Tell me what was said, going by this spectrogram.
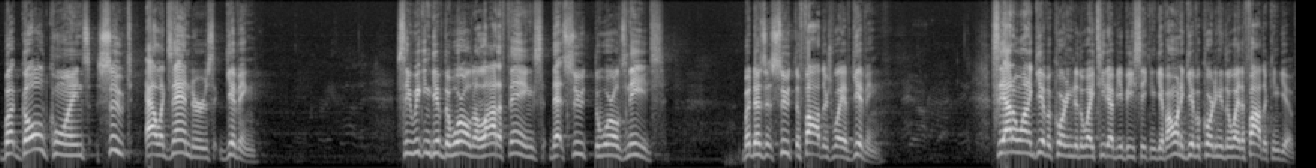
but gold coins suit Alexander's giving. See, we can give the world a lot of things that suit the world's needs, but does it suit the Father's way of giving? See, I don't want to give according to the way TWBC can give. I want to give according to the way the Father can give.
